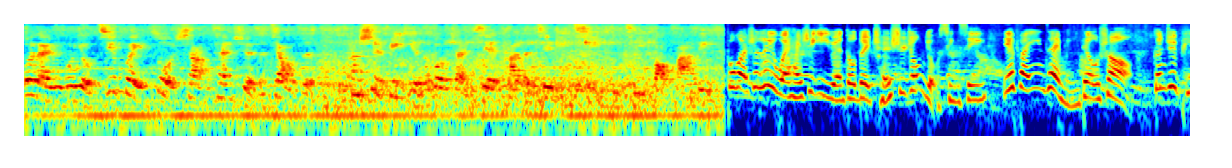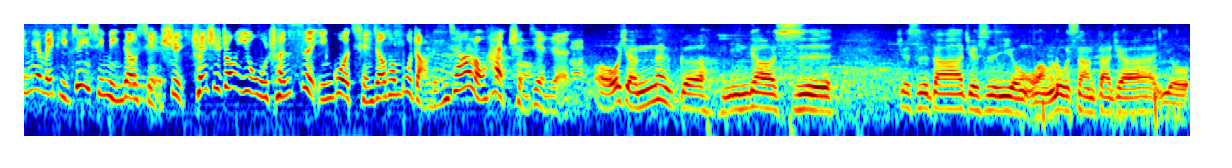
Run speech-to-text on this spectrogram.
未来如果有机会坐上参选的轿子，他势必也能够展现他的接地气以及爆发力。不管是立委还是议员，都对陈时中有信心，也反映在民调上。根据平面媒体最新民调显示，陈时中以五成四赢过前交通部长林佳龙和陈建仁。哦，我想那个民调是。就是大家就是用网络上大家有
